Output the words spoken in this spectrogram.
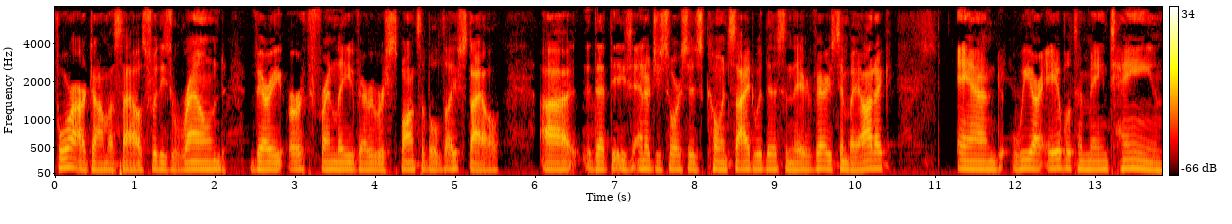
for our domiciles, for these round, very earth-friendly, very responsible lifestyle, uh, that these energy sources coincide with this, and they're very symbiotic, and we are able to maintain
